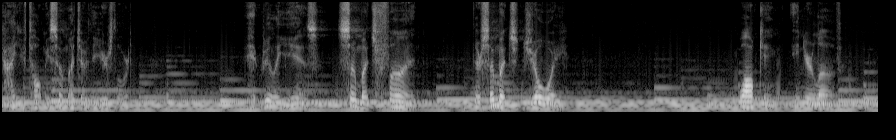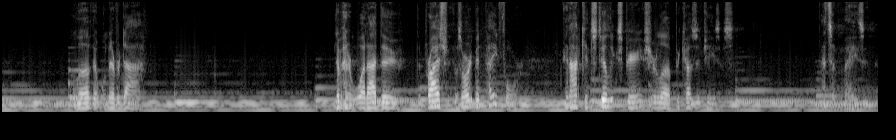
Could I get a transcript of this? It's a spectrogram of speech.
God, you've taught me so much over the years, Lord. It really is so much fun. There's so much joy walking in your love. Love that will never die. No matter what I do, the price has already been paid for, and I can still experience your love because of Jesus. That's amazing.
